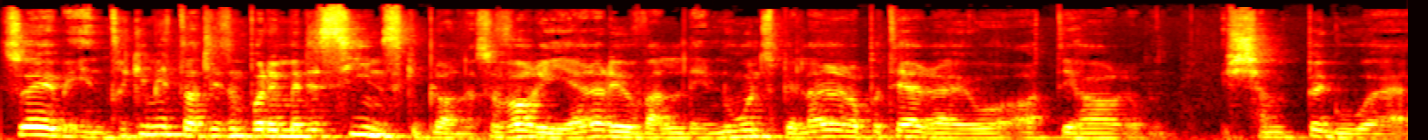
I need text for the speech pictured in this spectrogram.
Så er inntrykket mitt at liksom på det medisinske planet så varierer det jo veldig. Noen spillere rapporterer jo at de har kjempegode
